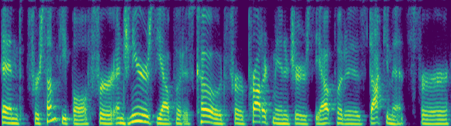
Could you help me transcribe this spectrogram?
And for some people for engineers the output is code for product managers the output is documents for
